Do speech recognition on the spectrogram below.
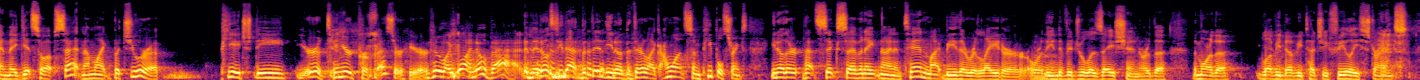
And they get so upset. And I'm like, but you're a PhD, you're a tenured professor here. they're like, well, I know that. and they don't see that. But then, you know, but they're like, I want some people strengths. You know, they're, that six, seven, eight, nine, and ten might be their relator or Mm-hmm. the individualization or the the more the lovey-dovey, touchy-feely strengths.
